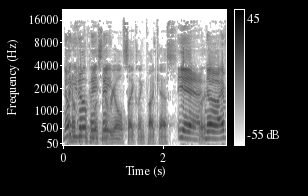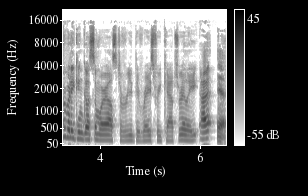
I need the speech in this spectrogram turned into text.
No, I know you people don't. can They- listen they- to real cycling podcasts. Yeah, But- no, everybody can go somewhere else to read the race recaps. Really, I, Yeah.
